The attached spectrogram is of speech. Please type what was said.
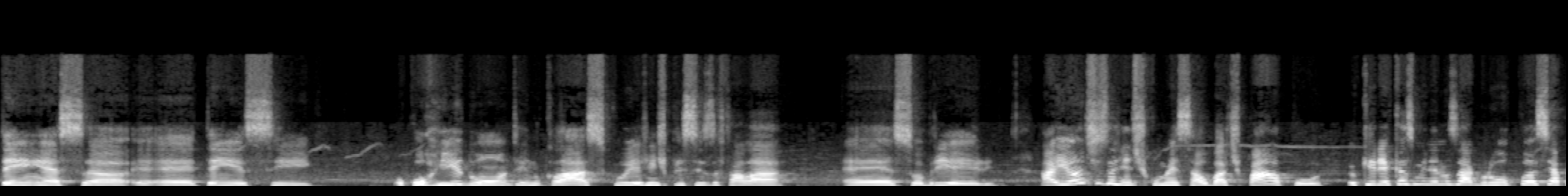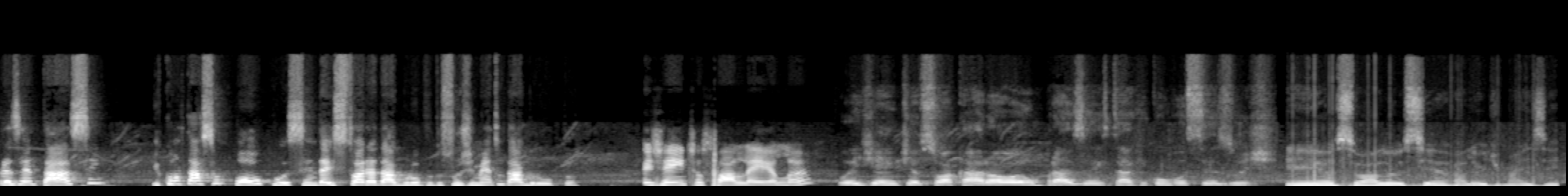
tem essa é, é, tem esse ocorrido ontem no clássico e a gente precisa falar é, sobre ele. Aí antes da gente começar o bate-papo, eu queria que as meninas da grupa se apresentassem e contassem um pouco assim da história da grupa, do surgimento da grupa. Oi, gente, eu sou a Lela. Oi, gente, eu sou a Carol. É um prazer estar aqui com vocês hoje. Eu sou a Lúcia, valeu demais aí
